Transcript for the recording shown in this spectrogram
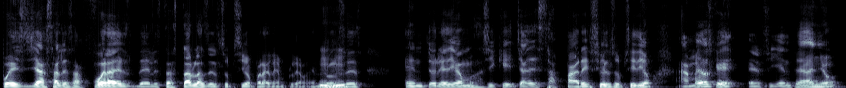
pues ya sales afuera de, estas tablas del subsidio para el empleo. Entonces, en teoría, digamos así que ya desapareció el subsidio, a menos que el siguiente año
